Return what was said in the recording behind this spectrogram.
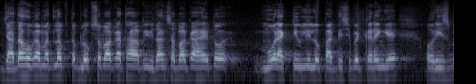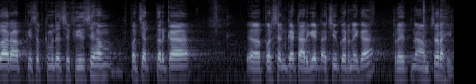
ज़्यादा होगा मतलब तब लोकसभा का था, अभी विधानसभा का है तो मोर एक्टिवली लोग पार्टिसिपेट करेंगे। और इस बार आपके सबकी मदद से फिर से हम पचहत्तर का परसेंट का टारगेट अचीव करने का प्रयत्न आमचा राहील।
